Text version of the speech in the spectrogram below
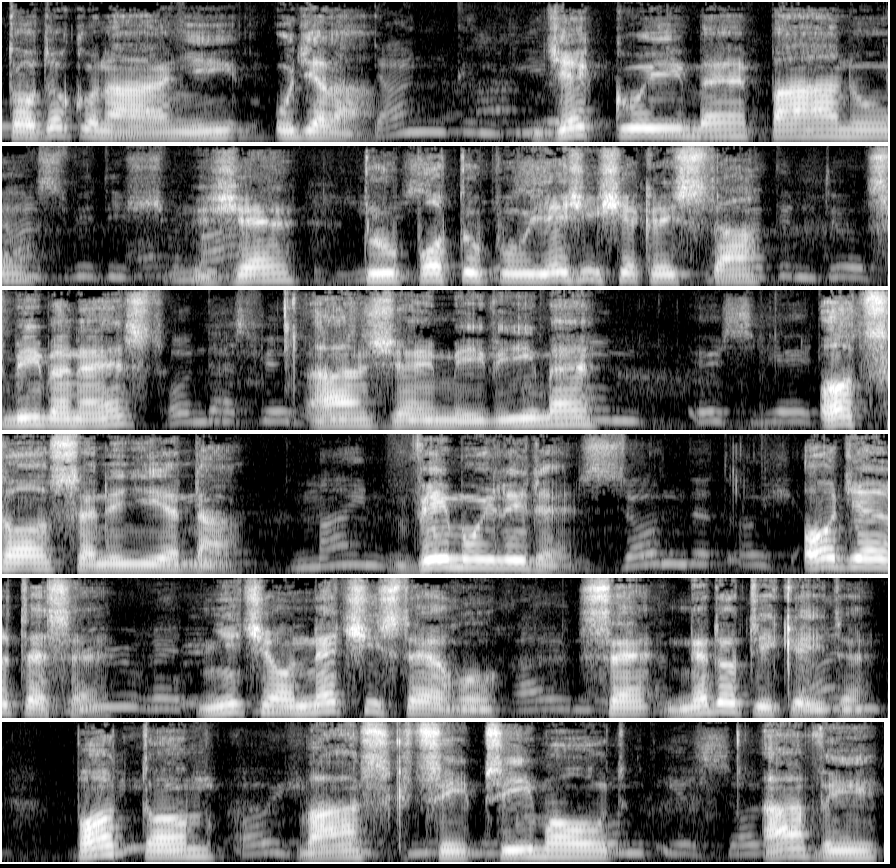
to dokonání udělá. Děkujeme pánu, že tu potupu Ježíše Krista smíme nést a že my víme, o co se nyní jedná. Vy, můj lidé, oddělte se, ničeho nečistého se nedotýkejte. Potom vás chci přijmout a vy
